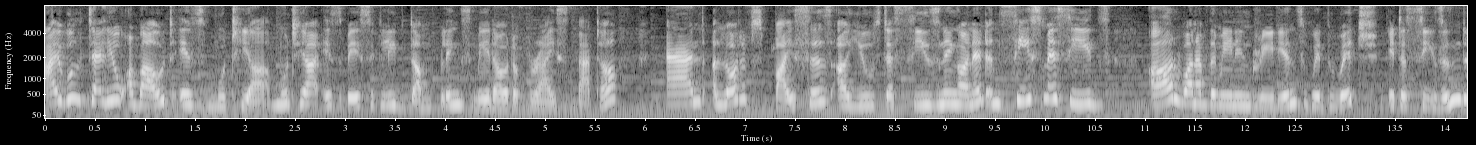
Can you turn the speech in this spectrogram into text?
I will tell you about is mutia. Mutia is basically dumplings made out of rice batter. And a lot of spices are used as seasoning on it. And sesame seeds are one of the main ingredients with which it is seasoned.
